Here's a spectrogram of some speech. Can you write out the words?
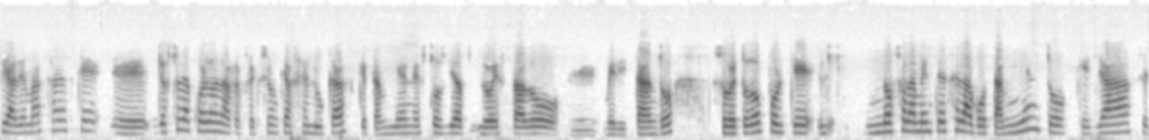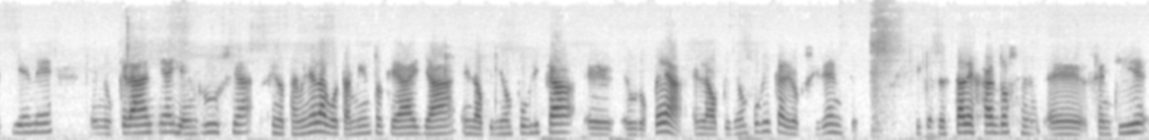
Sí, además, sabes que eh, yo estoy de acuerdo en la reflexión que hace Lucas, que también estos días lo he estado eh, meditando, sobre todo porque no solamente es el agotamiento que ya se tiene en Ucrania y en Rusia, sino también el agotamiento que hay ya en la opinión pública eh, europea, en la opinión pública de Occidente, y que se está dejando sentir,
